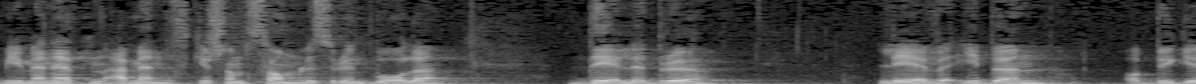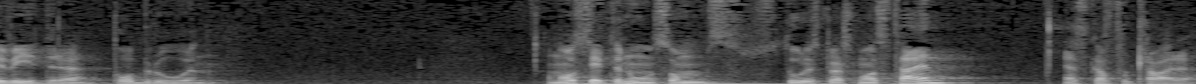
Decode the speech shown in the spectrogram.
Bymenigheten er mennesker som samles rundt bålet, deler brød, lever i bønn og bygger videre på broen. Og nå sitter noen som store spørsmålstegn. Jeg skal forklare.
